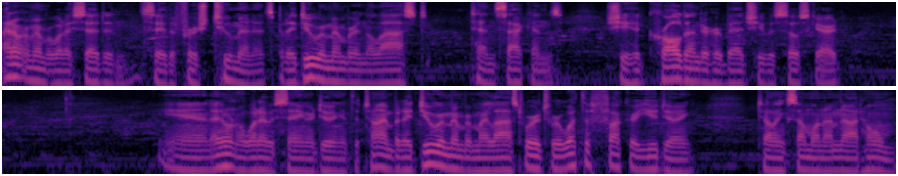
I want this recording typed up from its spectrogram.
I don't remember what I said in, say, the first two minutes, but I do remember in the last 10 seconds, she had crawled under her bed. She was so scared. And I don't know what I was saying or doing at the time, but I do remember my last words were, What the fuck are you doing? Telling someone I'm not home.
